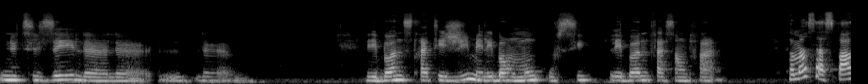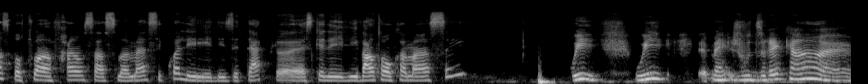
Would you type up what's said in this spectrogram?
utiliser le, le, le les bonnes stratégies, mais les bons mots aussi, les bonnes façons de faire. Comment ça se passe pour toi en France en ce moment? C'est quoi les, étapes? Est-ce que les, ventes ont commencé? Oui, oui. Je vous dirais quand euh,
